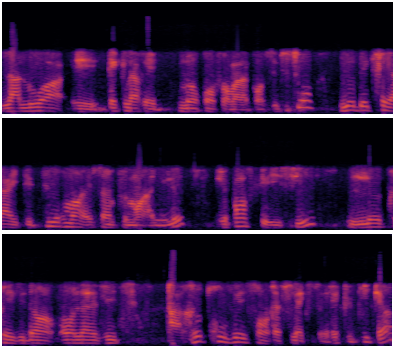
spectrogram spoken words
La loi est déclarée non conforme à la Constitution. Le décret a été purement et simplement annulé. Je pense qu'ici, le président, on l'invite à retrouver son réflexe républicain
